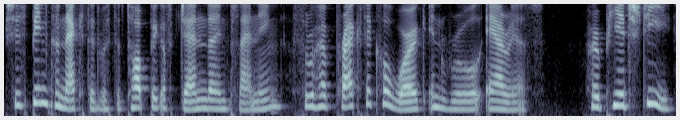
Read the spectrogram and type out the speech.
She's been connected with the topic of gender in planning through her practical work in rural areas. Her PhD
